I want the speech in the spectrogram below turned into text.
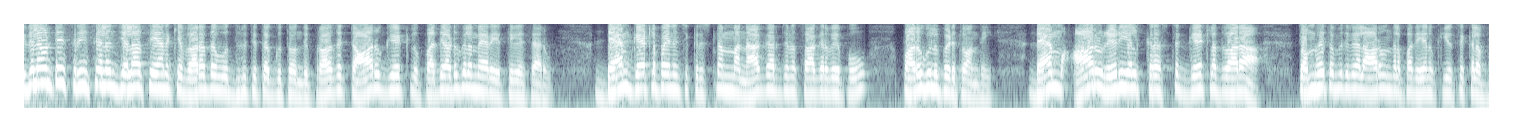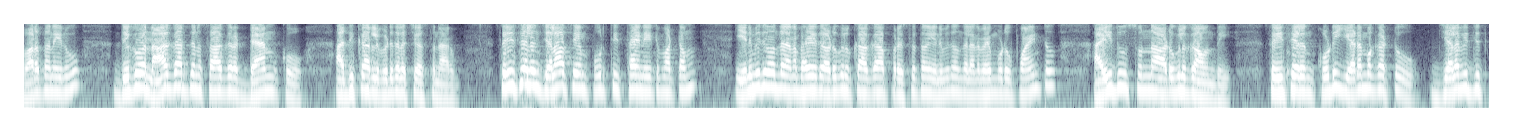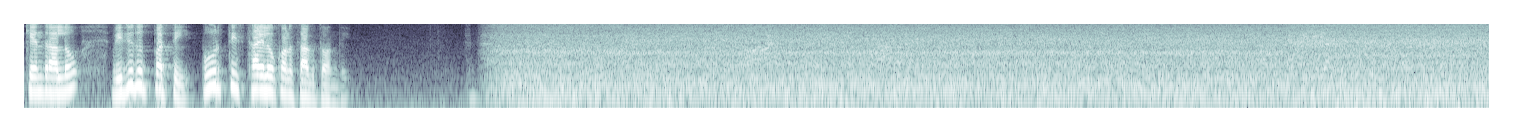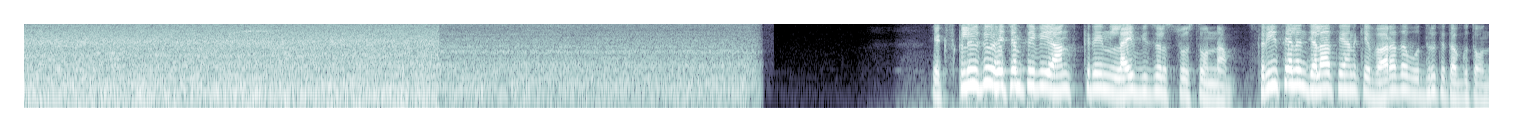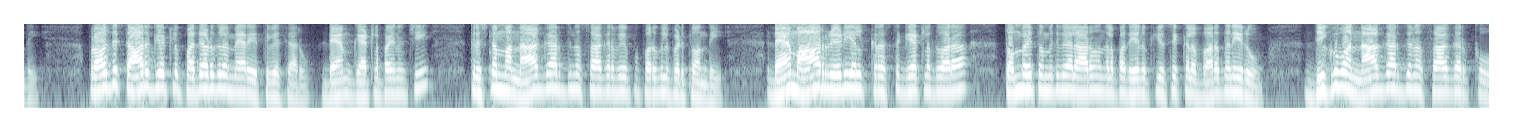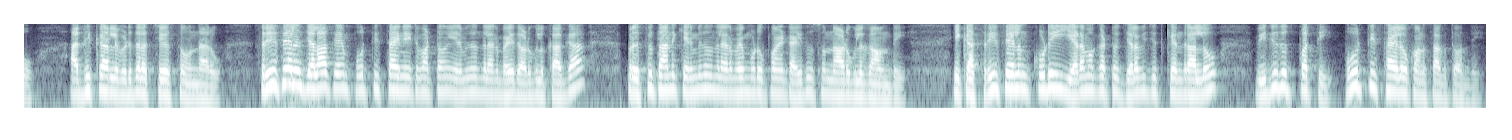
ఇదిలా ఉంటే శ్రీశైలం జలాశయానికి వరద ఉధృతి తగ్గుతోంది. ప్రాజెక్టు ఆరు గేట్లు పది అడుగుల మేర ఎత్తివేశారు. డ్యాం గేట్లపై నుంచి కృష్ణమ్మ నాగార్జున సాగర్ వైపు పరుగులు పెడుతోంది. డ్యాం ఆరు రేడియల్ క్రస్ట్ గేట్ల ద్వారా తొంభై తొమ్మిది వేల ఆరు వందల పదిహేను క్యూసెక్ల వరద నీరు దిగువ నాగార్జున సాగర్ డ్యాంకు అధికారులు విడుదల చేస్తున్నారు. శ్రీశైలం జలాశయం పూర్తి స్థాయి నీటి మట్టం ఎనిమిది వందల ఎనభై ఐదు అడుగులు కాగా ప్రస్తుతం ఎనిమిది వందల ఎనభై మూడు పాయింట్ ఐదు సున్నా అడుగులుగా ఉంది. శ్రీశైలం కుడి ఎడమగట్టు జల విద్యుత్ కేంద్రాల్లో విద్యుత్ ఉత్పత్తి పూర్తి స్థాయిలో కొనసాగుతోంది. Exclusive HM TV on screen live visuals చూస్తూ ఉన్నాం. శ్రీశైలం జలాశయానికి వరద ఉధృతి తగ్గుతోంది. ప్రాజెక్ట్ ఆరు గేట్లు పది అడుగుల మేర ఎత్తివేశారు. డ్యాం గేట్లపై నుంచి కృష్ణమ్మ నాగార్జున సాగర్ వైపు పరుగులు పెడుతోంది. డ్యాం ఆరు రేడియల్ క్రస్ట్ గేట్ల ద్వారా తొంభై తొమ్మిది వేల ఆరు వందల పదిహేను క్యూసెక్కుల వరద నీరు దిగువ నాగార్జున సాగర్కు అధికారులు విడుదల చేస్తూ ఉన్నారు. శ్రీశైలం జలాశయం పూర్తి స్థాయి నీటి మట్టం ఎనిమిది వందల ఎనభై ఐదు అడుగులు కాగా ప్రస్తుతానికి ఎనిమిది వందల ఎనభై మూడు పాయింట్ ఐదు సున్నా అడుగులుగా ఉంది. ఇక శ్రీశైలం కుడి ఎడమగట్టు జల విద్యుత్ కేంద్రాల్లో విద్యుత్ ఉత్పత్తి పూర్తి స్థాయిలో కొనసాగుతోంది.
